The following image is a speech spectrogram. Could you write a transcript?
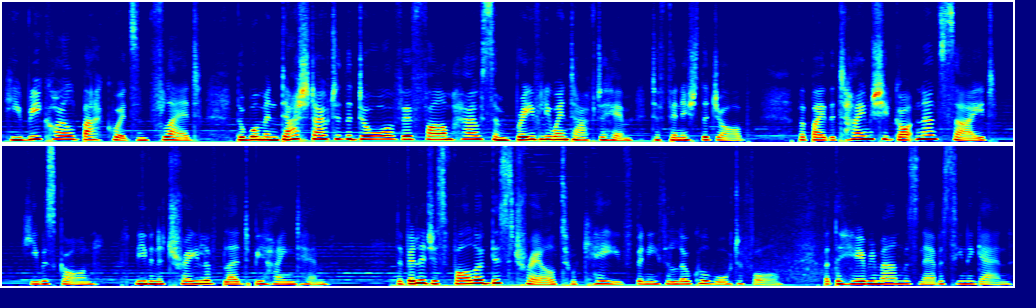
He recoiled backwards and fled. The woman dashed out of the door of her farmhouse and bravely went after him to finish the job. But by the time she'd gotten outside, he was gone, leaving a trail of blood behind him. The villagers followed this trail to a cave beneath a local waterfall, but the hairy man was never seen again,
